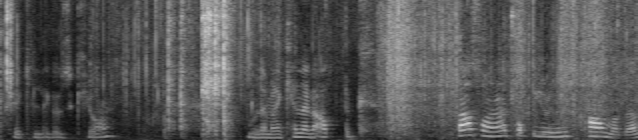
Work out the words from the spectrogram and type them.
Bu şekilde gözüküyor. Bunu hemen kenara attık. Daha sonra çok bir ürünümüz kalmadı.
